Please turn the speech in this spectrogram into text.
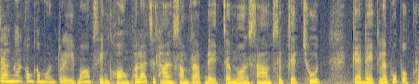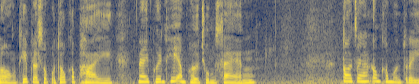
จากนั้นองคมนตรีมอบสิ่งของพระราชทานสำหรับเด็กจำนวน 37 ชุด แก่เด็กและผู้ปกครองที่ประสบอุทกภัย ในพื้นที่อำเภอชุมแสง ต่อจากนั้นองคมนตรี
